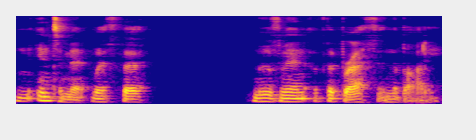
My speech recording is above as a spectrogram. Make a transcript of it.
and intimate with the movement of the breath in the body.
